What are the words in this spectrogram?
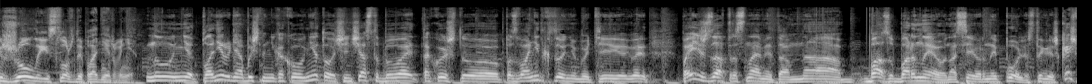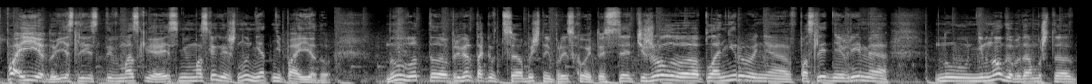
тяжелое и сложное планирование? Ну, нет, планирования обычно никакого нету. Очень часто бывает такое, что позвонит кто-нибудь и говорит, поедешь завтра с нами там на базу Борнео, на Северный полюс. Ты говоришь, конечно, поеду, если ты в Москве. А если не в Москве, говоришь, ну, нет, не поеду. Ну, вот э, примерно так все обычно и происходит. То есть э, тяжелого планирования в последнее время, ну, немного, потому что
